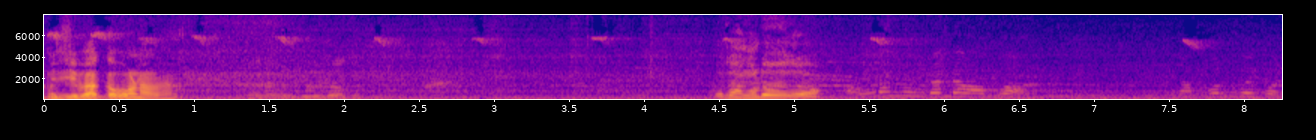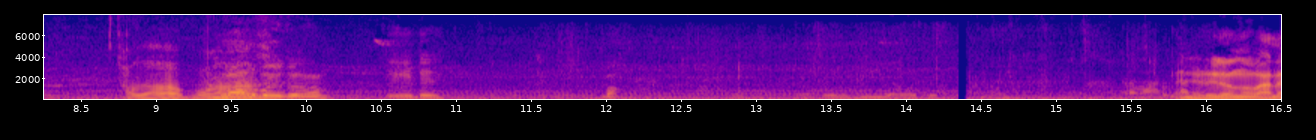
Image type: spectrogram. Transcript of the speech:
മുജീബാക്ക പോണതാ. അങ്ങോട്ട് പോയിക്കോ അതാ പോണ എങ്ങോട്ട്? എന്റെ വല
